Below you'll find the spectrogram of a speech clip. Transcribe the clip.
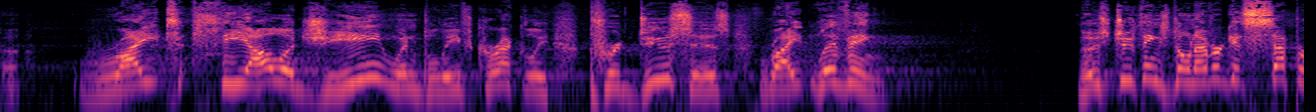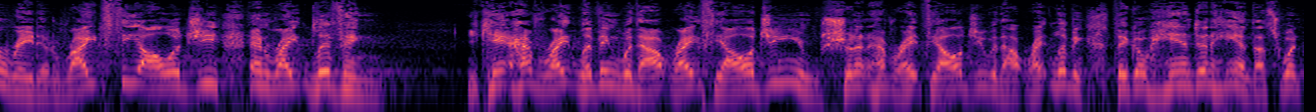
uh, right theology, when believed correctly, produces right living. Those two things don't ever get separated right theology and right living. You can't have right living without right theology. You shouldn't have right theology without right living. They go hand in hand. That's what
